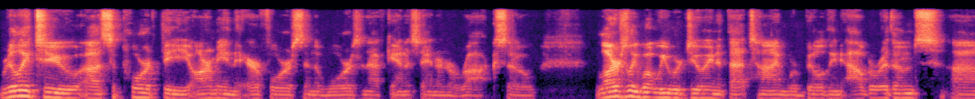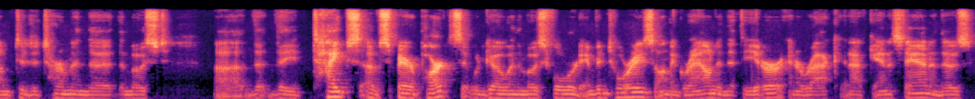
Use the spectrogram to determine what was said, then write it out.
really to uh, support the Army and the Air Force in the wars in Afghanistan and Iraq. So largely what we were doing at that time, we're building algorithms um, to determine the, the most uh, the, the types of spare parts that would go in the most forward inventories on the ground in the theater in Iraq and Afghanistan. And those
